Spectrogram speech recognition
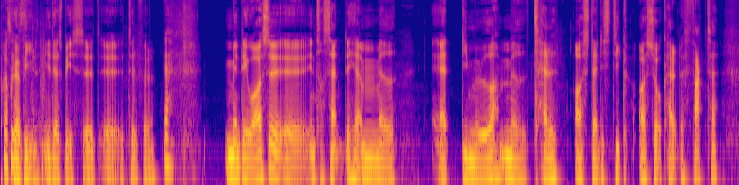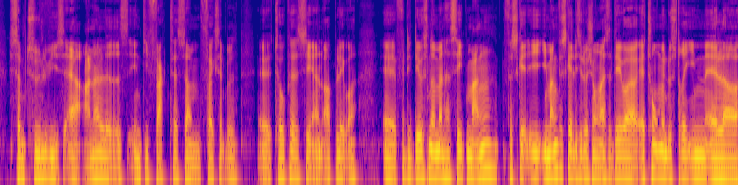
Præcis. at køre bil i DSB's øh, øh, tilfælde. Ja. Men det er jo også øh, interessant det her med, at de møder med tal og statistik og såkaldte fakta, som tydeligvis er anderledes end de fakta, som for eksempel øh, togpassageren oplever. Øh, fordi det er jo sådan noget, man har set mange forskellige, i mange forskellige situationer. Altså det var atomindustrien, eller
